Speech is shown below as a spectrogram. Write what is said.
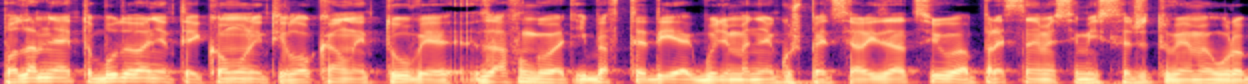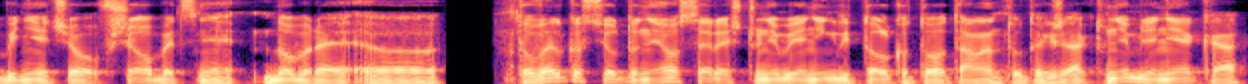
podľa mňa aj to budovanie tej komunity lokálnej tu vie zafungovať iba vtedy, ak budeme mať nejakú špecializáciu a prestaneme si myslieť, že tu vieme urobiť niečo všeobecne dobré. E, to veľkosťou to neosereš, tu nebude nikdy toľko toho talentu, takže ak tu nebude nejaká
